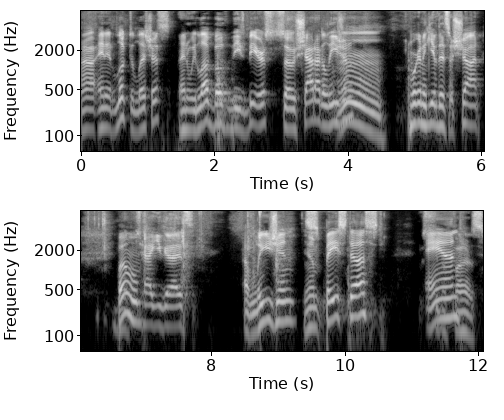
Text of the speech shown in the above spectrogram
Uh, and it looked delicious, and we love both of these beers. So shout out Elysian. Mm. We're gonna give this a shot. Boom. Tag you guys. Elysian, Yep. Space Dust, and fuzz.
